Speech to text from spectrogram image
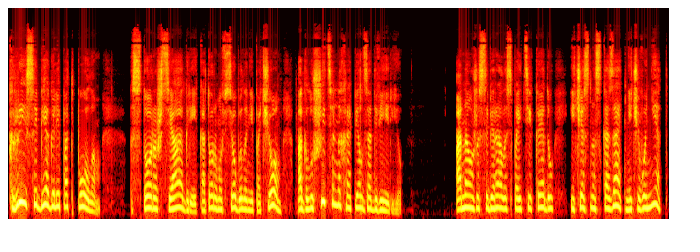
крысы бегали под полом. Сторож Сиагрий, которому все было нипочем, оглушительно храпел за дверью. Она уже собиралась пойти к Эду и, честно сказать, ничего нет,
